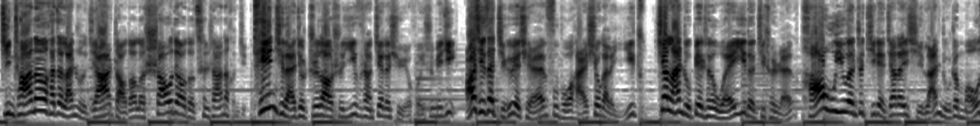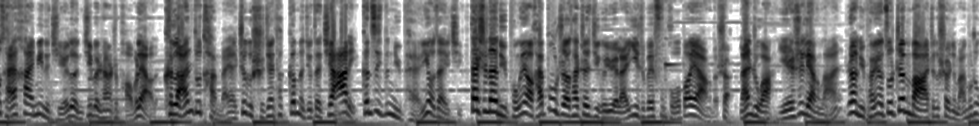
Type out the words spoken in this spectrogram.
警察呢还在男主的家找到了烧掉的衬衫的痕迹，听起来就知道是衣服上溅了血，毁尸灭迹。而且在几个月前，富婆还修改了遗嘱，将男主变成了唯一的继承人。毫无疑问，这几点加在一起，男主这谋财害命的结论基本上是跑不了的。可男主坦白呀，这个时间他根本就在家里跟自己的女朋友在一起，但是呢，女朋友还不知道他这几个月来一直被富婆包养的事儿。男主啊也是两难，让女朋友作证吧，这个事儿就瞒不住；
